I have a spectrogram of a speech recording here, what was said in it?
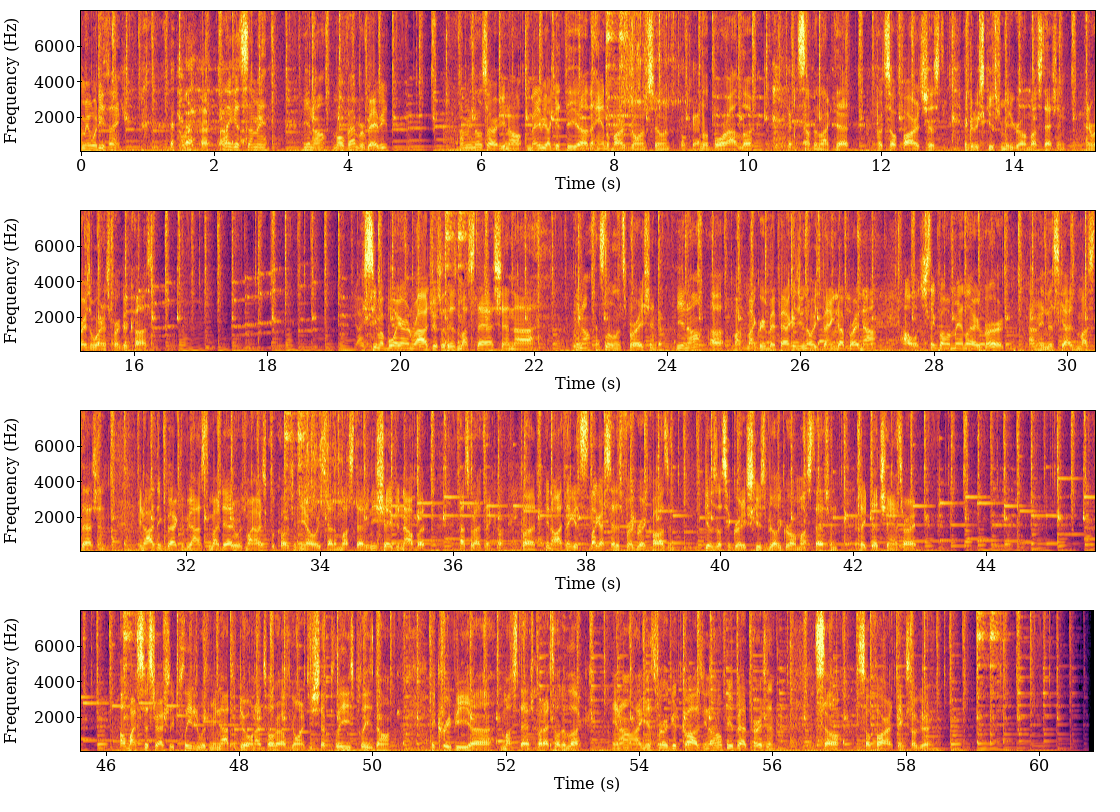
I mean, what do you think? I think it's, I mean, you know, Movember, baby. I mean, those are, you know, maybe I'll get the uh, the handlebars going soon. Okay. A little Borat look, something like that. But so far, it's just a good excuse for me to grow a mustache and, and raise awareness for a good cause. I see my boy Aaron Rodgers with his mustache, and uh, you know that's a little inspiration. You know, uh, my, my Green Bay Packers, even though he's banged up right now. Oh well, just think about my man Larry Bird. I mean, this guy's mustache, and you know, I think back to be honest to my dad, who was my high school coach, and he always had a mustache, and he shaved it now, but that's what I think of. But you know, I think it's like I said, it's for a great cause, and gives us a great excuse to be able to grow a mustache and take that chance, right? Oh, my sister actually pleaded with me not to do it when I told her I was going to. She said, please, please don't. The creepy uh, mustache. But I told her, look, you know, I, it's for a good cause. You know, don't be a bad person. So, so far, I think so good.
